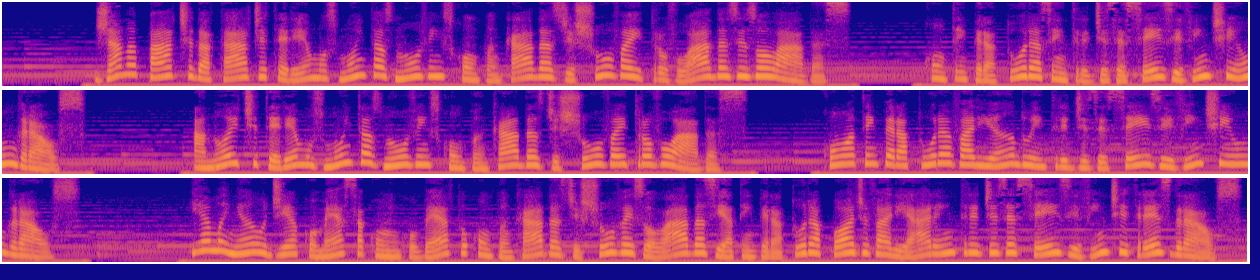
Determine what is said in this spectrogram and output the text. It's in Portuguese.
Já na parte da tarde teremos muitas nuvens com pancadas de chuva e trovoadas isoladas. Com temperaturas entre 16 e 21 graus. À noite teremos muitas nuvens com pancadas de chuva e trovoadas. Com a temperatura variando entre 16 e 21 graus. E amanhã o dia começa com encoberto com pancadas de chuva isoladas e a temperatura pode variar entre 16 e 23 graus.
